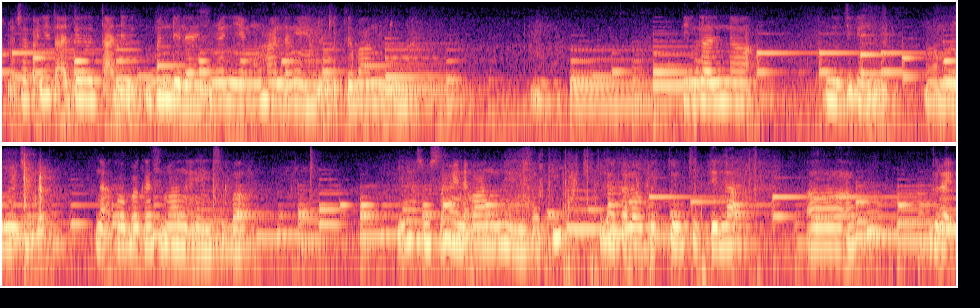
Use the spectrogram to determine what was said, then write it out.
Sebab cakapnya tak ada tak ada benda lah sebenarnya yang menghalang yang untuk kita bangun tu. Hmm. Tinggal nak ni je kan. Ha, mula-mula cakap nak kobarkan semangat kan sebab Ya susah nak bangun ni. Tapi itulah kalau betul kita nak uh, Apa Grab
